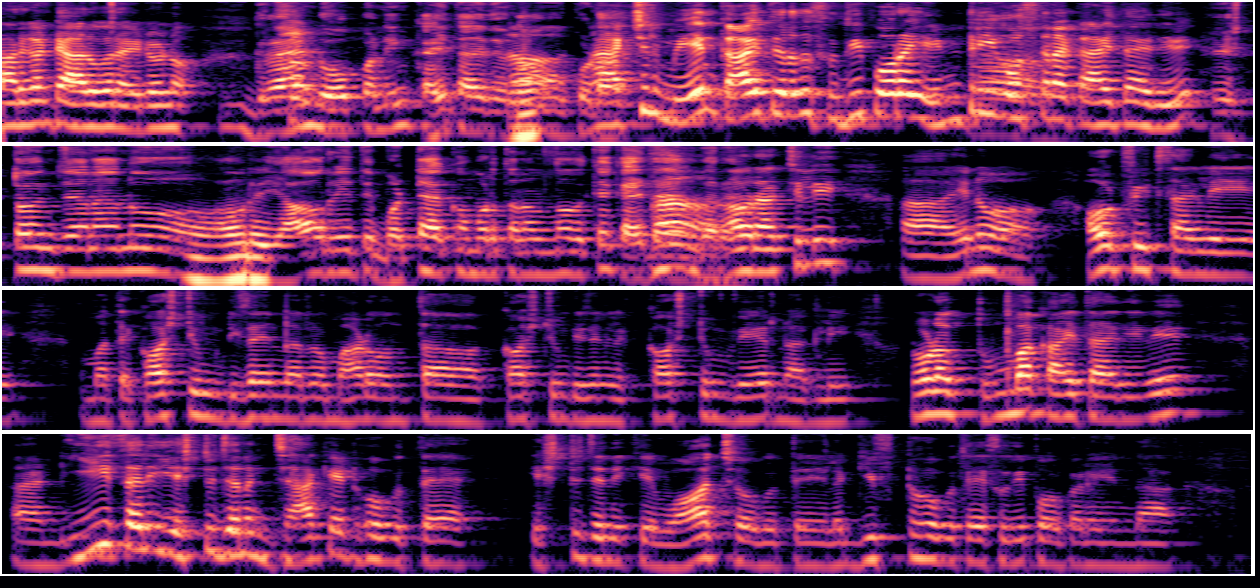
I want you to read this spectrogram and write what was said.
ಆರು ಗಂಟೆ ಆರೂವರೆ I don't know grand opening ಕಾಯ್ತಾ ಇದೀವಿ ನಾವು ಕೂಡ. ಆಕ್ಚುಲಿ ಮೇನ್ ಕಾಯ್ತಿರೋದು ಸುದೀಪ್ ಅವರ ಎಂಟ್ರಿಗೋಸ್ಕರ ಕಾಯ್ತಾ ಇದೀವಿ ಎಷ್ಟೊಂದು ಜನನು ಅವ್ರು. ಯಾವ ರೀತಿ ಬಟ್ಟೆ ಹಾಕೊಂಡ್ಬರ್ತಾರ ಅನ್ನೋದಕ್ಕೆ ಕಾಯ್ತಾ ಇದ್ದಾರೆ. ಅವ್ರು ಆಕ್ಚುಲಿ ಏನೋ ಔಟ್ಫಿಟ್ಸ್ ಆಗಲಿ ಮತ್ತೆ ಕಾಸ್ಟ್ಯೂಮ್ ಡಿಸೈನರ್ ಮಾಡುವಂಥ ಕಾಸ್ಟ್ಯೂಮ್ ಡಿಸೈನ್ ಕಾಸ್ಟ್ಯೂಮ್ ವೇರ್ನಾಗಲಿ ನೋಡೋಕೆ ತುಂಬ ಕಾಯ್ತಾ ಇದ್ದೀವಿ. ಆ್ಯಂಡ್ ಈ ಸರಿ ಎಷ್ಟು ಜನಕ್ಕೆ ಜಾಕೆಟ್ ಹೋಗುತ್ತೆ, ಎಷ್ಟು ಜನಕ್ಕೆ ವಾಚ್ ಹೋಗುತ್ತೆ, ಇಲ್ಲ ಗಿಫ್ಟ್ ಹೋಗುತ್ತೆ ಸುದೀಪ್ ಅವ್ರ ಕಡೆಯಿಂದ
